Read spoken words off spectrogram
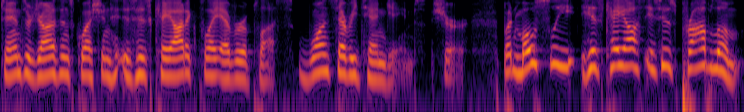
to answer Jonathan's question, is his chaotic play ever a plus? Once every 10 games, sure. But mostly his chaos is his problem.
